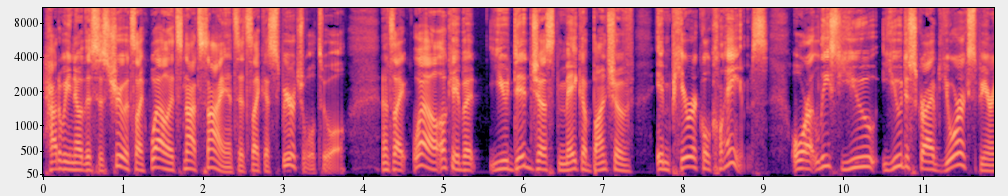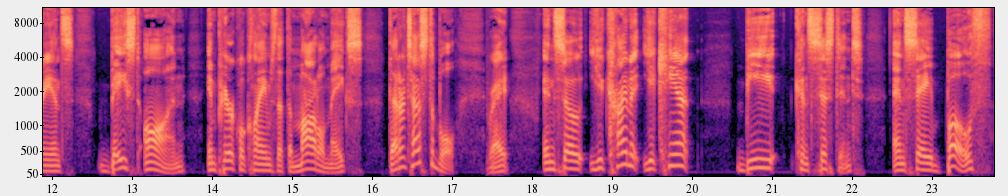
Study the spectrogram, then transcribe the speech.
how do we know this is true? It's like, well, it's not science. It's like a spiritual tool. And it's like, well, okay, but you did just make a bunch of empirical claims or at least you you described your experience based on empirical claims that the model makes that are testable right? And so you kind of you can't be consistent and say both.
